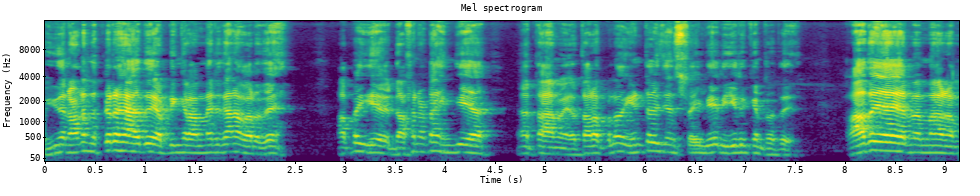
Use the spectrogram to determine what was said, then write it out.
இது நடந்த பிறகு அது அப்படிங்கிற மாதிரி தானே வருது. அப்போ டெஃபினட்டாக இந்திய த- தரப்புல இன்டெலிஜென்ஸ் ஃபெயிலியர் இருக்கின்றது. அதை ம-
